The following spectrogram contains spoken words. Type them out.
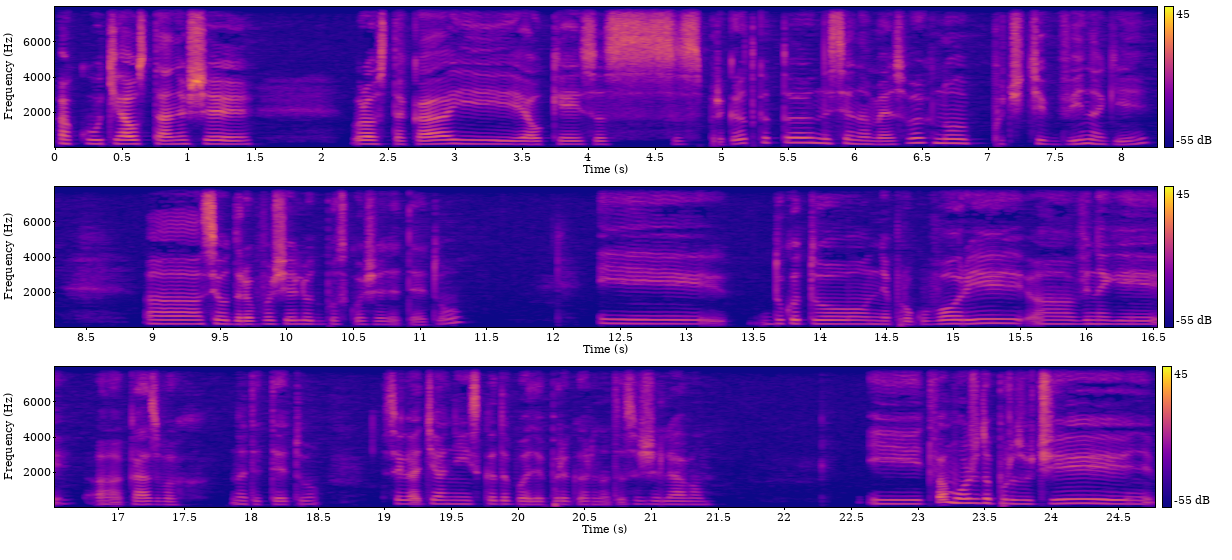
Ако тя останеше просто така и е окей okay с, с прегръдката, не се намесвах, но почти винаги а, се отдръпваше или отблъскваше детето. И докато не проговори, а, винаги а, казвах на детето, сега тя не иска да бъде прегърната, съжалявам. И това може да прозвучи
